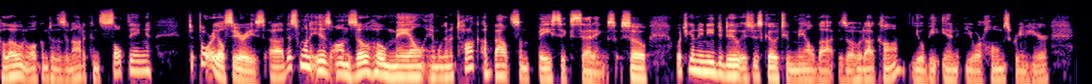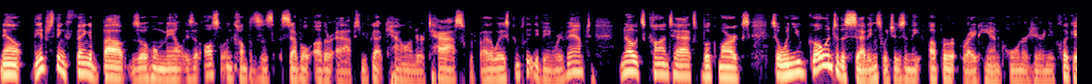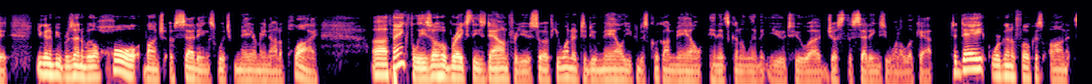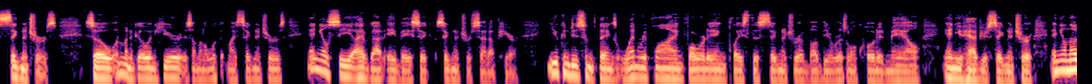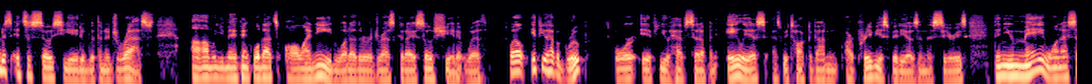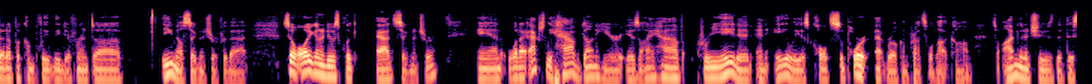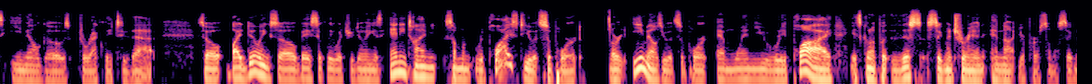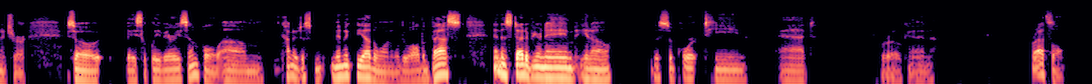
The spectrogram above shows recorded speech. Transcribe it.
Hello and welcome to the Zenatta Consulting tutorial series. Uh, this one is on Zoho Mail, and we're going to talk about some basic settings. So what you're going to need to do is just go to mail.zoho.com. You'll be in your home screen here. Now, the interesting thing about Zoho Mail is it also encompasses several other apps. You've got calendar, tasks, which by the way is completely being revamped, notes, contacts, bookmarks. So when you go into the settings, which is in the upper right-hand corner here, and you click it, you're going to be presented with a whole bunch of settings, which may or may not not apply. Uh, thankfully, Zoho breaks these down for you. So if you wanted to do mail, you can just click on mail and it's going to limit you to uh, just the settings you want to look at. Today, we're going to focus on signatures. So what I'm going to go in here is I'm going to look at my signatures and you'll see I've got a basic signature set up here. You can do some things when replying, forwarding, place this signature above the original quoted mail and you have your signature and you'll notice it's associated with an address. Um, you may think, well, that's all I need. What other address could I associate it with? Well, if you have a group or if you have set up an alias, as we talked about in our previous videos in this series, then you may want to set up a completely different uh, email signature for that. So all you're going to do is click add signature. And what I actually have done here is I have created an alias called support at brokenpretzel.com. So I'm going to choose that this email goes directly to that. So by doing so, basically what you're doing is anytime someone replies to you at support or emails you at support, and when you reply, it's going to put this signature in and not your personal signature. So basically very simple. Um, kind of just mimic the other one. We'll do all the best. And instead of your name, you know, the support team at Broken Pretzel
